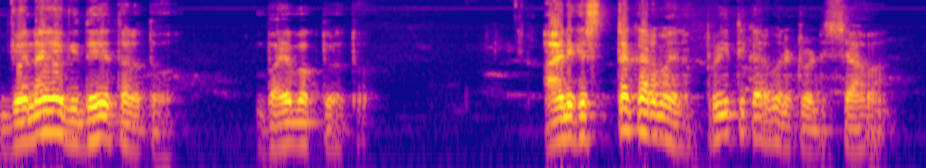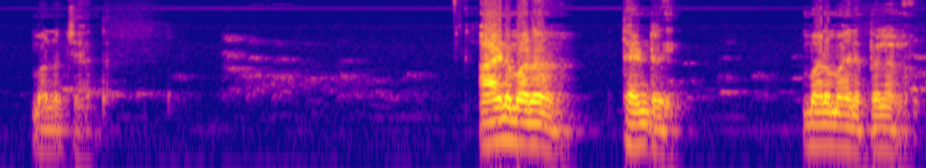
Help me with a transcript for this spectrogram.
వినయ విధేయతలతో భయభక్తులతో ఆయనకి ఇష్టకరమైన ప్రీతికరమైనటువంటి సేవ మనం చేద్దాం. ఆయన మన తండ్రి మనం ఆయన పిల్లలు.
